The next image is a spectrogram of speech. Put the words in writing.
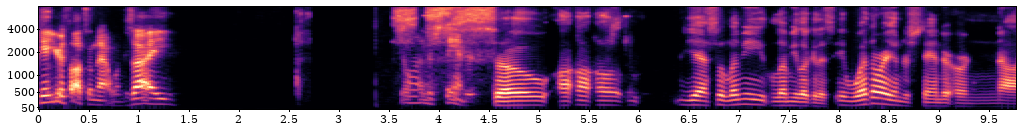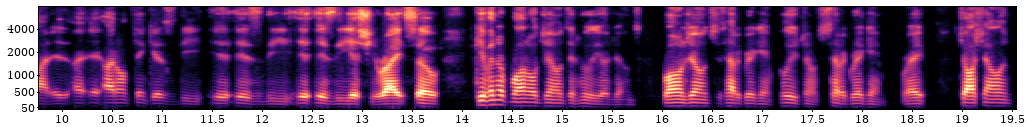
get your thoughts on that one because I don't understand it. So, uh, uh, uh yeah. So let me let me look at this. It, whether I understand it or not, it, I, I don't think is the is the is the issue, right? So, giving up Ronald Jones and Julio Jones. Ronald Jones just had a great game. Julio Jones just had a great game, right? Josh Allen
